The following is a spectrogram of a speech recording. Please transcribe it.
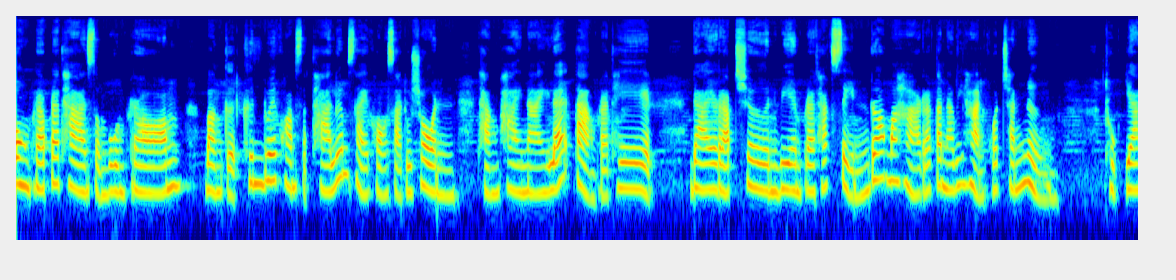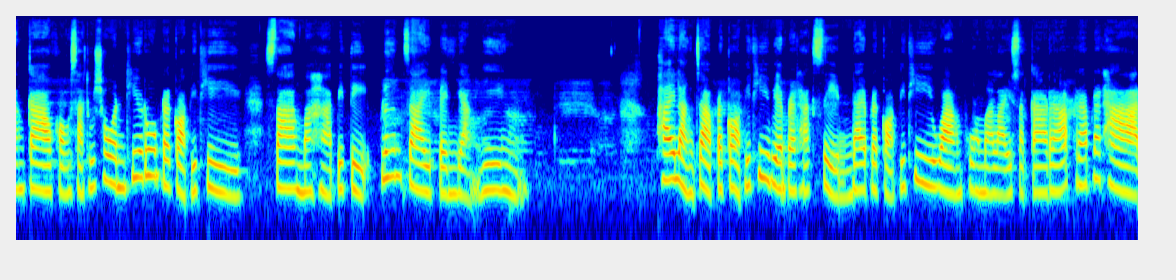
องค์พระประธานสมบูรณ์พร้อม บังเกิดขึ้นด้วยความศรัทธาเลื่อมใสของสาธุชน ทั้งภายในและต่างประเทศ ได้รับเชิญเวียนประทักษิณรอบมหารัตนวิหารคตชั้นหนึ่งถูกยางกาวของสาธุชนที่ร่วมประกอบพิธี สร้างมหาปิติปลื้มใจเป็นอย่างยิ่ง ภายหลังจากประกอบพิธีเวียนประทักษิณได้ประกอบพิธีวางพวงมาลัยสักการะพระประธาน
